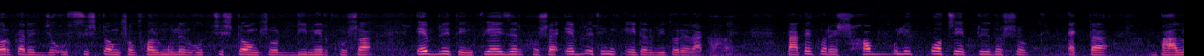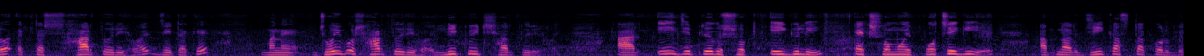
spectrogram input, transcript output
তরকারির যে উচ্ছিষ্ট অংশ, ফলমূলের উচ্ছিষ্ট অংশ, ডিমের খোসা এভরিথিং পেঁয়াজের খোসা এভরিথিং এটার ভিতরে রাখা হয়। তাতে করে সবগুলি পচে, প্রিয় দর্শক, একটা ভালো একটা সার তৈরি হয়, যেটাকে মানে জৈব সার তৈরি হয় লিকুইড সার তৈরি হয়। আর এই যে প্রিয় দর্শক, এইগুলি এক সময় পচে গিয়ে আপনার যে কাজটা করবে,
